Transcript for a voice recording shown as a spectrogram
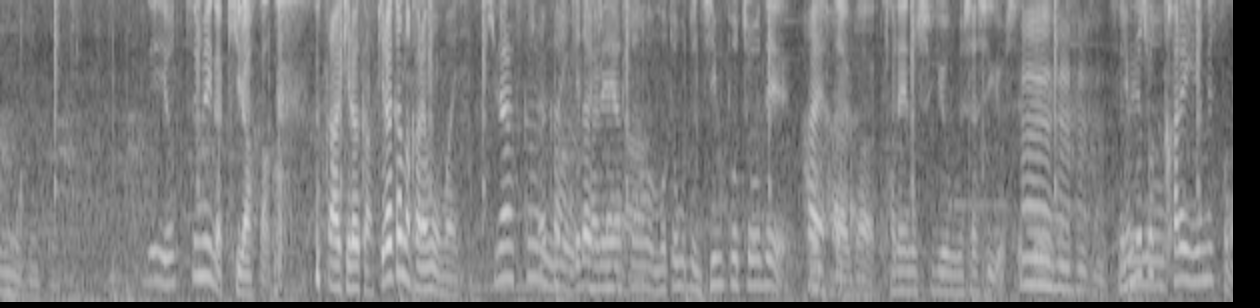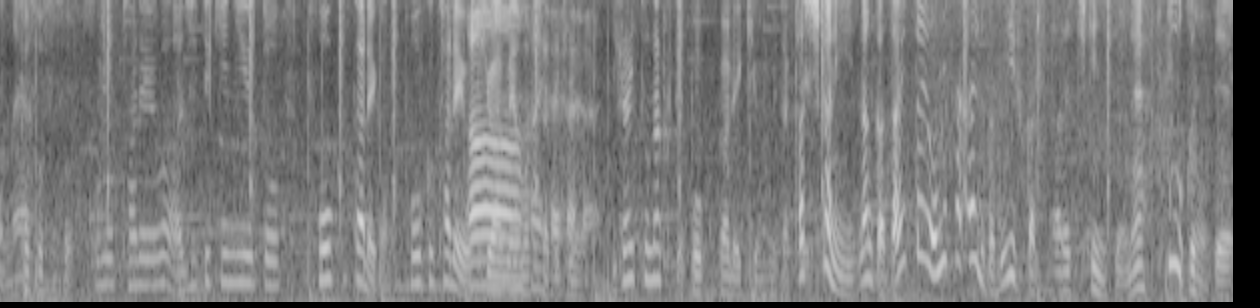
うん。うんうんたで4つ目がキラカン あキラカン。キラカンのカレーもうまいですね。キラカンのカレー屋さんはもともと神保町でマスターがカレーの修行武者修行してて、神保町カレー有名っすもんね。そうそうそうそう。そのカレーは味的に言うとポークカレーかな。ポークカレーを極めました的な。意外となくてポークカレー極めた系確かになんか大体お店入るとビーフかあれチキンですよね。ポークって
